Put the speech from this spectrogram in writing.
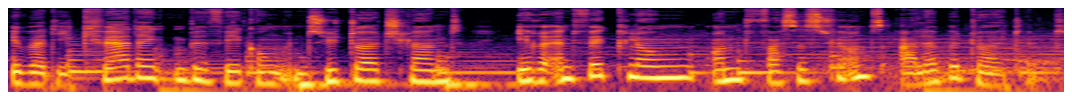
über die Querdenkenbewegung in Süddeutschland, ihre Entwicklung und was es für uns alle bedeutet.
